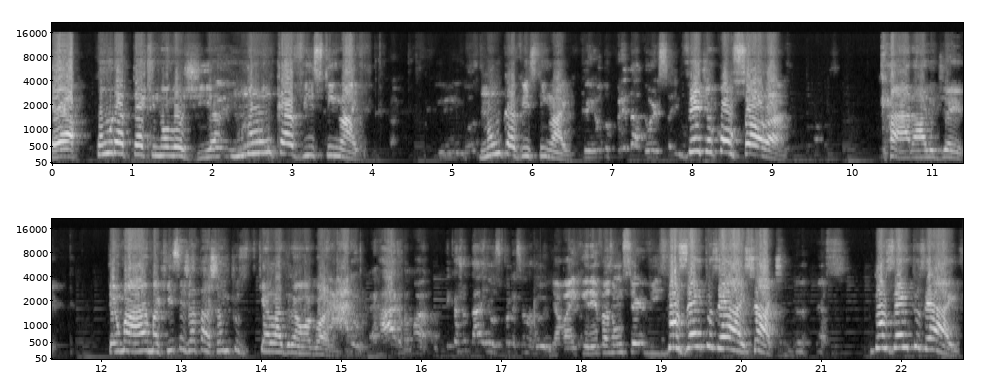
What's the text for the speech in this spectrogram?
É a pura tecnologia nunca vista em live. Nunca vista em live. Ganhou do Predador isso aí. Videoconsola. Caralho, Jair. Tem uma arma aqui, você já tá achando que é ladrão É agora. raro, é raro, mano. Tem que ajudar aí os colecionadores. Já vai querer fazer um serviço. 200 reais, chat. 200 reais.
